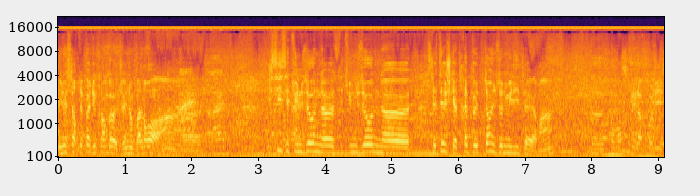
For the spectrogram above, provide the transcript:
Ils ne sortent pas du Cambodge. Ils n'ont pas le droit. hein. Euh, c'est une zone, euh, c'est une zone, euh, c'était jusqu'à très peu de temps une zone militaire. hein. Euh, comment se fait la police?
